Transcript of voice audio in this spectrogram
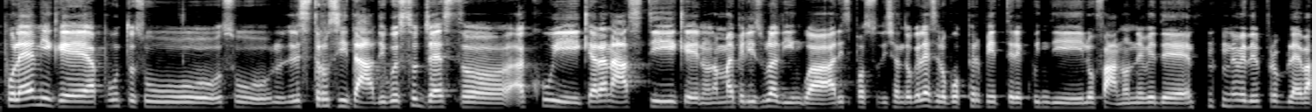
polemiche appunto su, sull'estrosità di questo gesto a cui Chiara Nasti, che non ha mai peli sulla lingua, ha risposto dicendo che lei se lo può permettere e quindi lo fa, non ne vede, non ne vede il problema.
